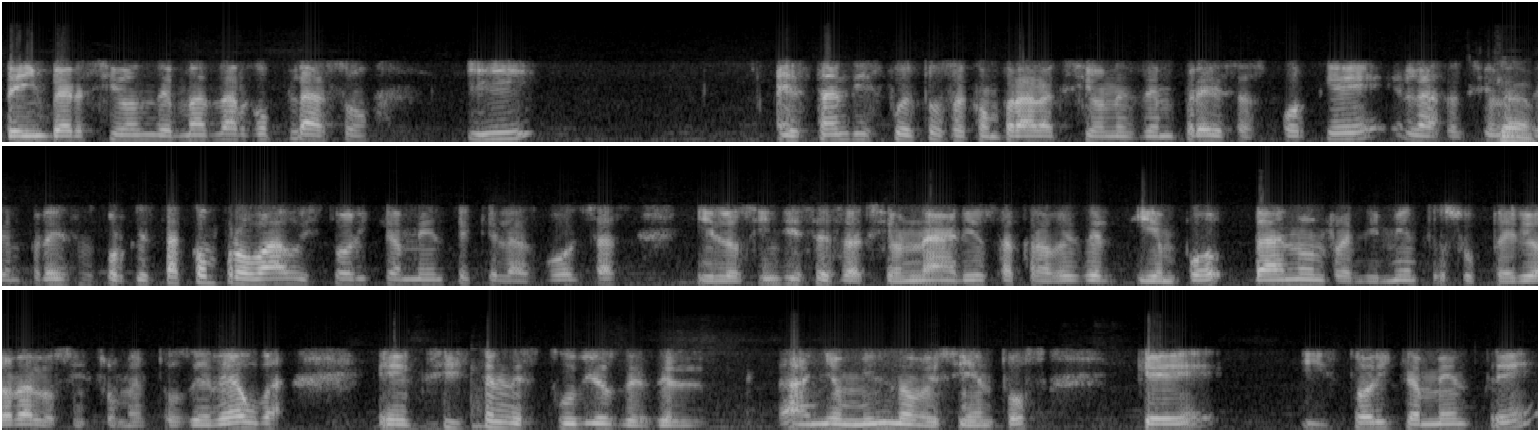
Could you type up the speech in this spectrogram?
de inversión de más largo plazo y están dispuestos a comprar acciones de empresas. ¿Por qué las acciones de empresas? Porque está comprobado históricamente que las bolsas y los índices accionarios a través del tiempo dan un rendimiento superior a los instrumentos de deuda. Existen estudios desde el año 1900 que históricamente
